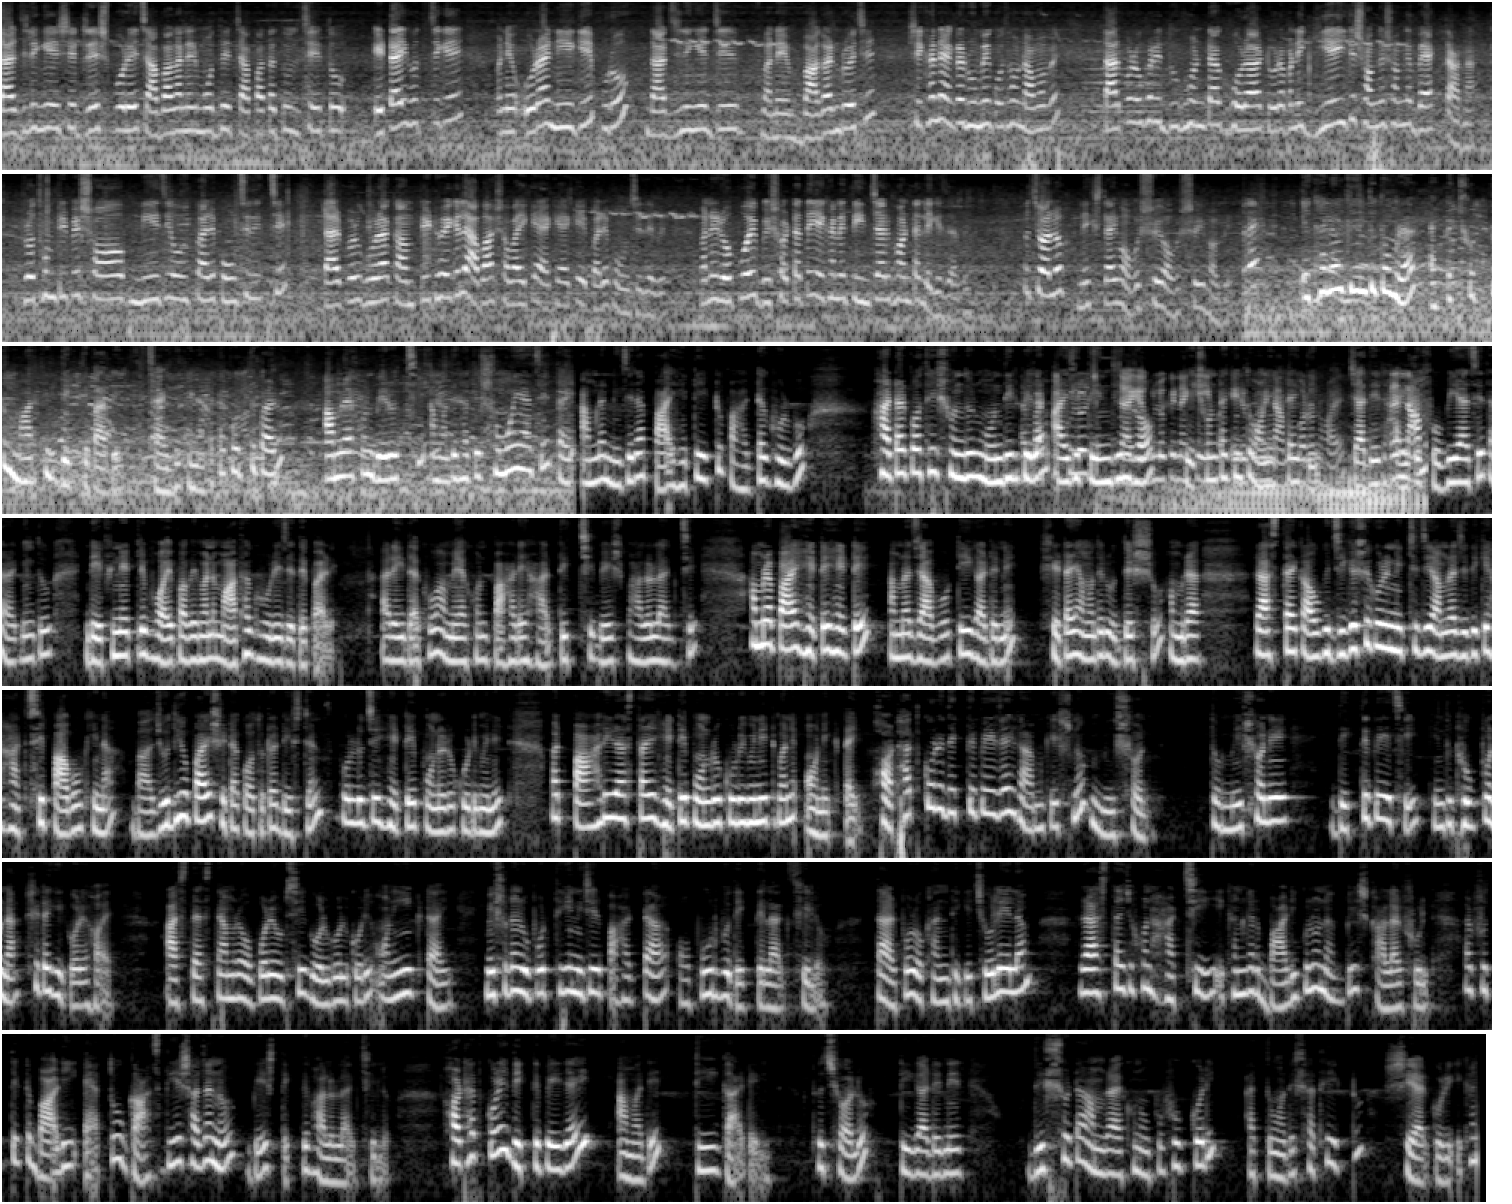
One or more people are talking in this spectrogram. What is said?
দার্জিলিংয়ে এসে ড্রেস পরে চা বাগানের মধ্যে চা পাতা তুলছে, তো এটাই হচ্ছে গিয়ে মানে ওরা নিয়ে গিয়ে পুরো দার্জিলিংয়ের যে মানে বাগান রয়েছে, সেখানে একটা রুমে কোথাও নামাবে। তারপর ওখানে দু ঘণ্টা ঘোরা টোরা মানে গিয়েই যে সঙ্গে সঙ্গে ব্যাগ টানা। প্রথম ট্রিপে সব নিয়ে যে ওই পারে পৌঁছে দিচ্ছে, তারপর ঘোরা কমপ্লিট হয়ে গেলে আবার সবাইকে একে একে এপারে পৌঁছে দেবে। মানে রোপওয়ে বিষয়টাতেই এখানে তিন চার ঘণ্টা লেগে যাবে। তো চলো নেক্সট টাইম অবশ্যই অবশ্যই হবে। এখানেও কিন্তু তোমরা একটা ছোট্ট মার্কেট দেখতে পাবে। চাইলে কেনাকাটা করতে পারো। আমরা এখন বেরোচ্ছি আমাদের হাতে সময় আছে তাই আমরা নিজেরা পায়ে হেঁটে একটু পাহাড়টা ঘুরবো। হাঁটার পথে সুন্দর মন্দির পেলাম। আর যে particular তেনজিং রক জায়গাগুলোকে নাকি পেছনটা কিন্তু অনেকটাই। যাদের মানে নাম- আছে তারা কিন্তু ডেফিনেটলি ভয় পাবে মানে মাথা ঘুরে যেতে পারে। আর এই দেখো আমি এখন পাহাড়ে হাত দিচ্ছি বেশ ভালো লাগছে। আমরা পায়ে হেঁটে হেঁটে আমরা যাব টি গার্ডেনে। সেটাই আমাদের উদ্দেশ্য। আমরা রাস্তায় কাউকে জিজ্ঞাসা করে নিচ্ছি যে আমরা যেদিকে হাঁটছি পাবো কিনা, বা যদিও পাই সেটা কতটা ডিস্টেন্স বলল যে হেঁটে পনেরো কুড়ি মিনিট। বাট পাহাড়ি রাস্তায় হেঁটে পনেরো কুড়ি মিনিট মানে অনেকটাই। হঠাৎ করে দেখতে পেয়ে যাই রামকৃষ্ণ মিশন। তো মিশনে দেখতে পেয়েছি, কিন্তু ঢুকবো না, সেটা কি করে হয়? আস্তে আস্তে আমরা ওপরে উঠছি, গোল গোল করে অনেকটাই। মিশনের উপর থেকে নিচের পাহাড়টা অপূর্ব দেখতে লাগছিল। তারপর ওখান থেকে চলে এলাম। রাস্তায় যখন হাঁটছি, এখানকার বাড়িগুলো না বেশ কালারফুল আর প্রত্যেকটা বাড়ি এত গাছ দিয়ে সাজানো, বেশ দেখতে ভালো লাগছিল। হঠাৎ করেই দেখতে পেয়ে যাই আমাদের টি গার্ডেন। তো চলো, টি গার্ডেনের দৃশ্যটা আমরা এখন উপভোগ করি আর তোমাদের সাথে একটু শেয়ার করি। এখানে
